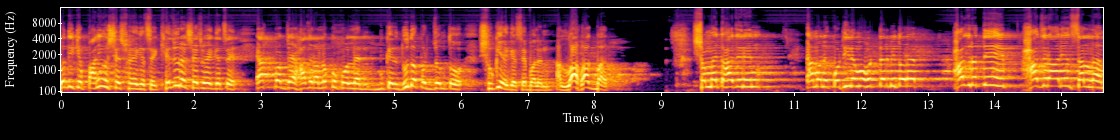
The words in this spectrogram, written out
ওদিকে পানিও শেষ হয়ে গেছে খেজুরও শেষ হয়ে গেছে। এক পর্যায়ে হাজারা লক্ষ্য করলেন, বুকের দুধও পর্যন্ত শুকিয়ে গেছে বলেন, আল্লাহ আকবার। সম্মানিত হাজিরিন, এমন কঠিন মুহূর্তের ভিতরে হজরতে হাজরা আলী সাল্লাম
